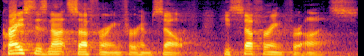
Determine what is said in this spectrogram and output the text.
Christ is not suffering for himself, he's suffering for us,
